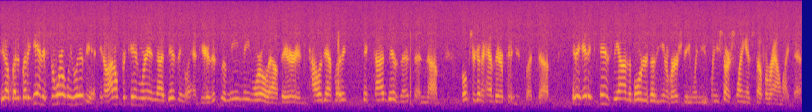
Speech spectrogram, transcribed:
you know, but but again, it's the world we live in. You know, I don't pretend we're in uh, Disneyland here. This is a mean, mean world out there in college athletics, big time business, and um, folks are going to have their opinion. But uh, it, it extends beyond the borders of the university when you when you start slinging stuff around like that.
